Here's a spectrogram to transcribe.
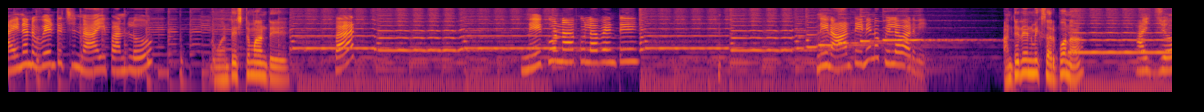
అయినా నువ్వేంటి చిన్న ఈ పండ్లు? నువ్వంటే ఇష్టమా ఆంటీ? బట్ నీకు నాకు లవ్ ఏంటి? నేను ఆంటీని నువ్వు పిల్లవాడివి. అంటే నేను మీకు సరిపోనా? అయ్యో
